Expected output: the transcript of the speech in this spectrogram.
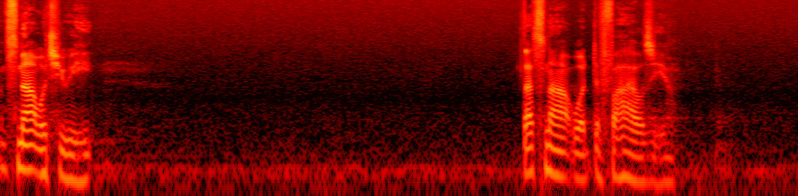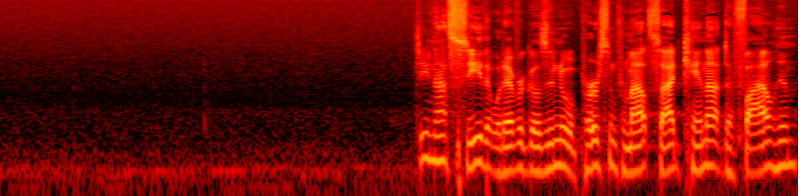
It's not what you eat. That's not what defiles you. Do you not see that whatever goes into a person from outside cannot defile him?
